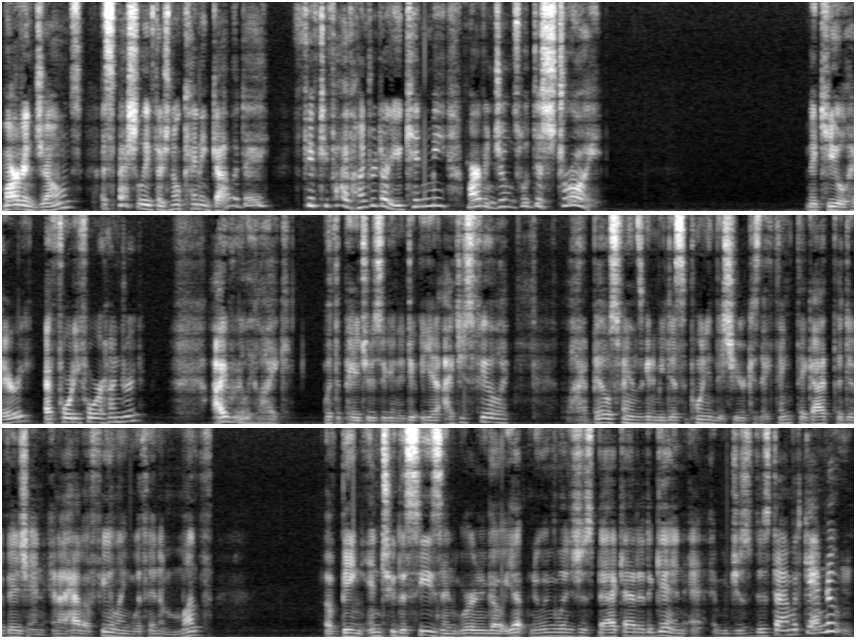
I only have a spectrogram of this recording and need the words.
Marvin Jones, especially if there's no Kenny Golladay, 5,500? Are you kidding me? Marvin Jones will destroy. N'Keal Harry at 4,400. I really like what the Patriots are going to do. Yeah, I just feel like a lot of Bills fans are going to be disappointed this year because they think they got the division. And I have a feeling within a month of being into the season, we're going to go, yep, New England's just back at it again, just this time with Cam Newton.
